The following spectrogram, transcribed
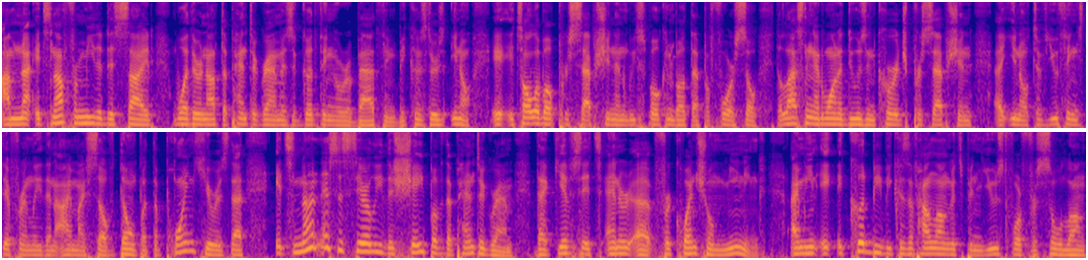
I'm not. It's not for me to decide whether or not the pentagram is a good thing or a bad thing because there's, you know, it, it's all about perception, and we've spoken about that before. So the last thing I'd want to do is encourage perception, uh, you know, to view things differently than I myself don't. But the point here is that it's not necessarily the shape of the pentagram that gives its ener- uh, frequential meaning. I mean, it, it could be because of how long it's been used for for so long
